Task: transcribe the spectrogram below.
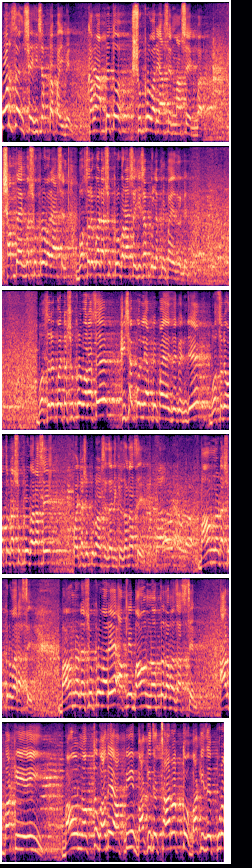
পড়ছেন, সেই হিসাবটা পাইবেন। কারণ আপনি তো শুক্রবারে আসেন মাসে একবার। সপ্তাহে একবার শুক্রবারে আসেন, বছরে কয়টা শুক্রবার আসে হিসাব করলে আপনি পাইয়ে যাবেন। বছরে কয়টা শুক্রবার আছে হিসাব করলে আপনি পাইয়ে যাবেন যে, বছরে অতটা শুক্রবার আছে কয়টা শুক্রবার আছে জানি, কেউ জানা আছে? বাউন্নটা শুক্রবার আছে বাউন্নটা শুক্রবারে আপনি বাউন্ন অক্ত নামাজ আসছেন। আর বাকি এই বাউন্ন অক্ত বাদে আপনি বাকি যে চার অক্ত, বাকি যে পুরো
